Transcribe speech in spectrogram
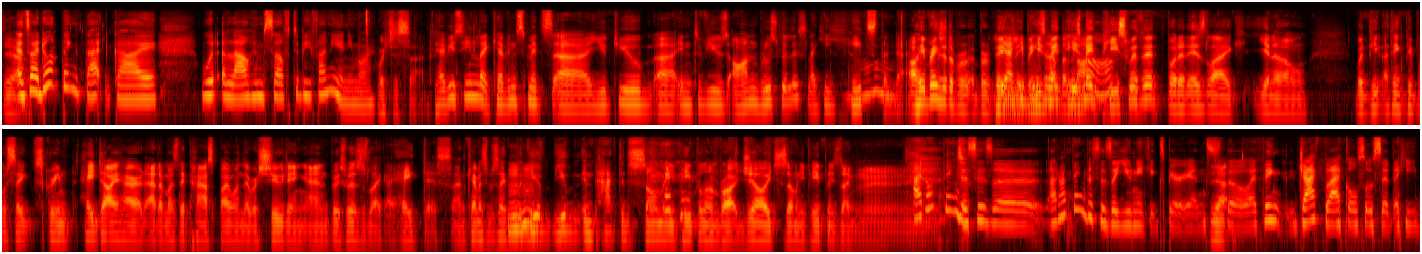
Yeah. And so I don't think that guy would allow himself to be funny anymore. Which is sad. Have you seen like Kevin Smith's uh, YouTube uh, interviews on Bruce Willis? Like he hates the guy. Oh, he brings it up repeatedly, Yeah, he but he's made up he's made peace with it. But it is like you know, when pe- I think people say screamed "Hey, Die Hard" at him as they passed by when they were shooting, and Bruce Willis was like, "I hate this," and Kevin Smith was like, Mm-hmm. "But you've you've impacted so many people and brought joy to so many people." He's like, mm. I don't think this is a. I don't think this is a unique experience, Yeah. though. I think Jack Black also said that he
